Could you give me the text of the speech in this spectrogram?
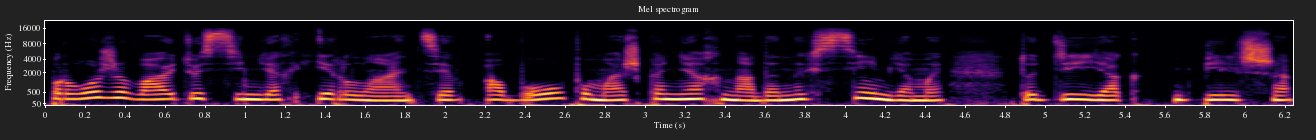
проживають у сім'ях ірландців або у помешканнях, наданих сім'ями, тоді як більше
